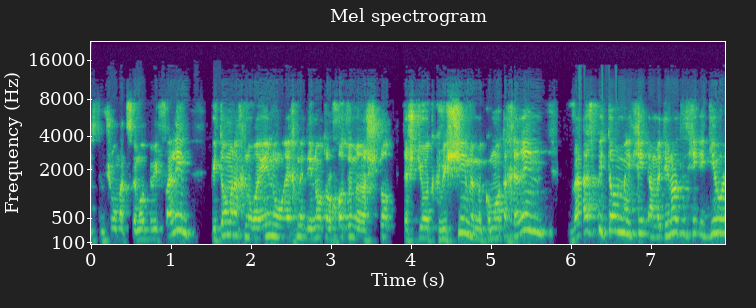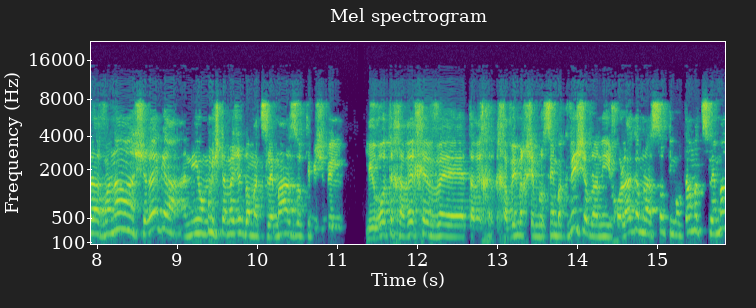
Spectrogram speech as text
השתמשו במצלמות במפעלים, פתאום אנחנו ראינו איך מדינות הולכות ומרשתות תשתיות כבישים ומקומות אחרים, ואז פתאום המדינות הגיעו להבנה שרגע, אני משתמשת במצלמה הזאת בשביל לראות איך הרכב, את הרכבים איך שהם נוסעים בכביש, אבל אני יכולה גם לעשות עם אותה מצלמה,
